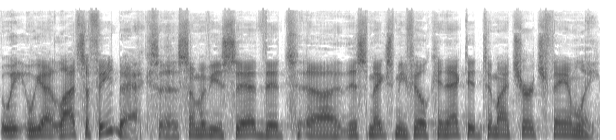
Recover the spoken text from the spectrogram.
we, we got lots of feedback. some of you said that uh, this makes me feel connected to my church family.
